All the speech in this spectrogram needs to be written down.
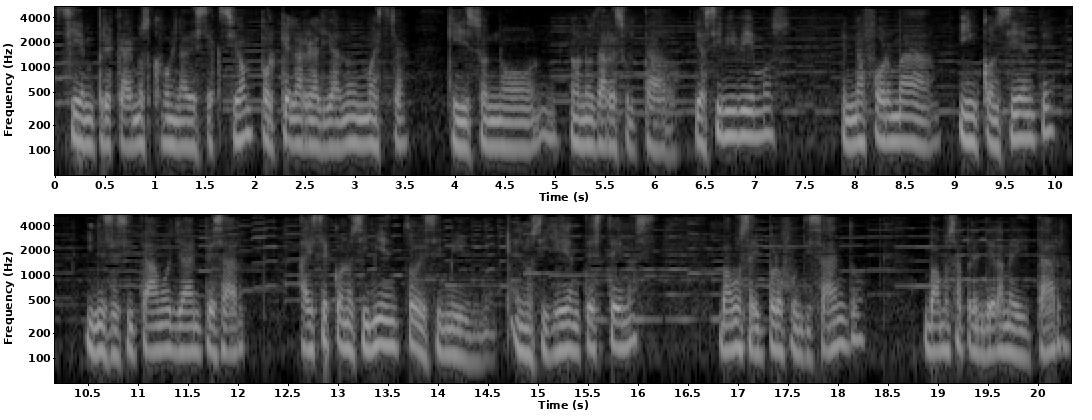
siempre caemos como en la decepción porque la realidad nos muestra que eso no, no nos da resultado. Y así vivimos en una forma inconsciente y necesitamos ya empezar a ese conocimiento de sí mismo. En los siguientes temas vamos a ir profundizando, vamos a aprender a meditar,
